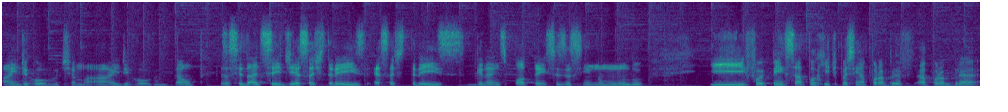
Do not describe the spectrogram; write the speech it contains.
a Eindhoven, chama a Eindhoven. Então, essa cidade cedia essas três, essas três grandes potências assim no mundo e foi pensar porque tipo assim, a própria a própria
